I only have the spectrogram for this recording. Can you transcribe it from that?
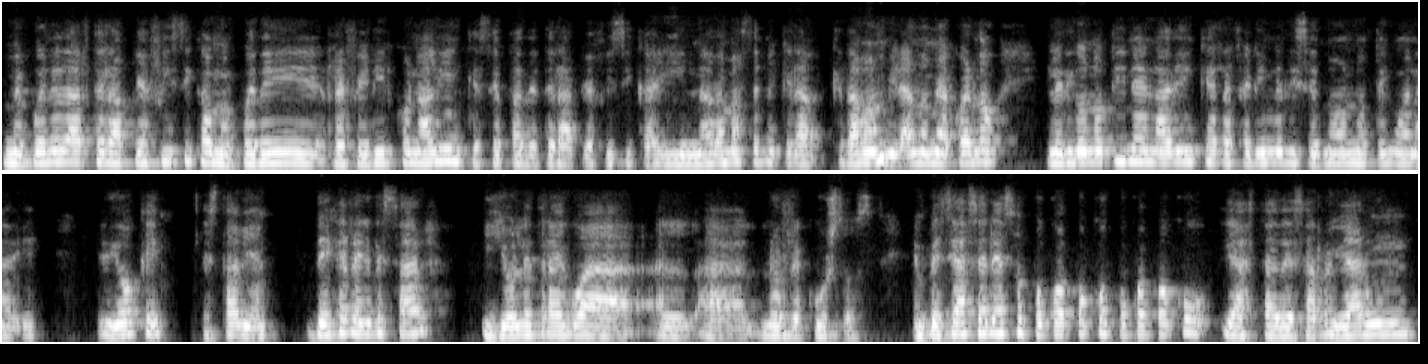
¿me puede dar terapia física o me puede referir con alguien que sepa de terapia física? Y nada más se me quedaban mirando, me acuerdo. Le digo, ¿no tiene nadie que referirme? Dice, no, no tengo a nadie. Le digo, ok, está bien, deje regresar y yo le traigo a, a, los recursos. Empecé a hacer eso poco a poco, poco a poco y hasta desarrollar un,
